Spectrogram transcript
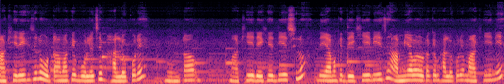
মাখিয়ে রেখেছিলো, ওটা আমাকে বলেছে ভালো করে নুনটা মাখিয়ে রেখে দিয়েছিল। দিয়ে আমাকে দেখিয়ে দিয়েছে। আমি আবার ওটাকে ভালো করে মাখিয়ে নিয়ে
